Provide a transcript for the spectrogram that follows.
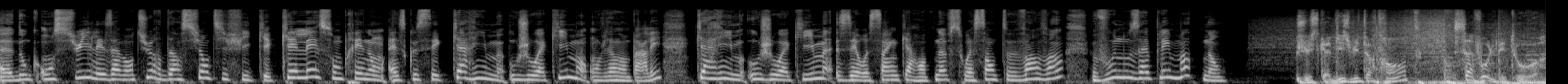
Euh, donc, on suit les aventures d'un scientifique. Quel est son prénom? Est-ce que c'est Karim ou Joachim? On vient d'en parler. Karim ou Joachim 05 49 60 20 20. Vous nous appelez maintenant. Jusqu'à 18h30, ça vaut le détour.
